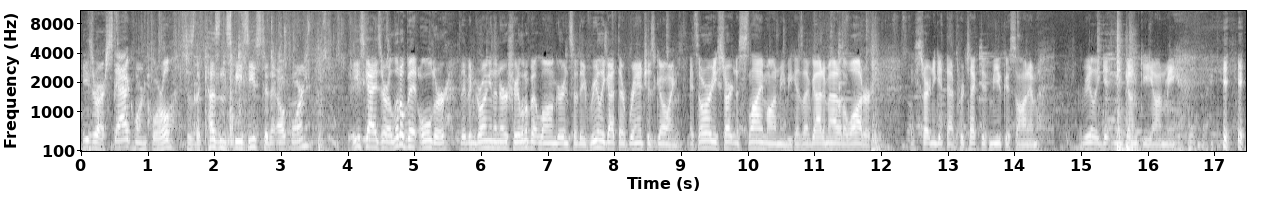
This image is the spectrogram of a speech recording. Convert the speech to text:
These are our staghorn coral. This is the cousin species to the elkhorn. These guys are a little bit older. They've been growing in the nursery a little bit longer, and so they've really got their branches going. It's already starting to slime on me because I've got him out of the water. He's starting to get that protective mucus on him really getting gunky on me.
